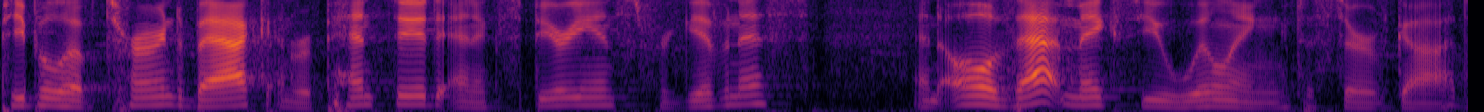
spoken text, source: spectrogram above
people who have turned back and repented and experienced forgiveness. And oh, that makes you willing to serve God.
